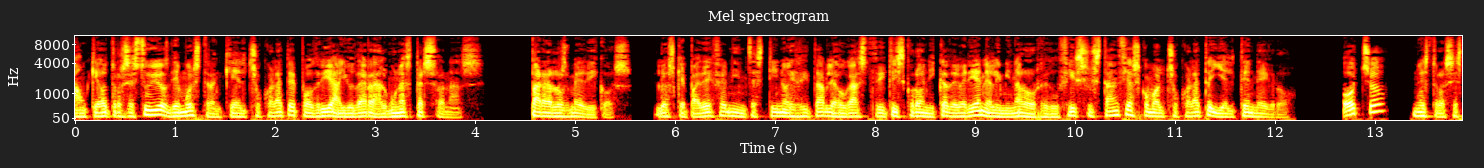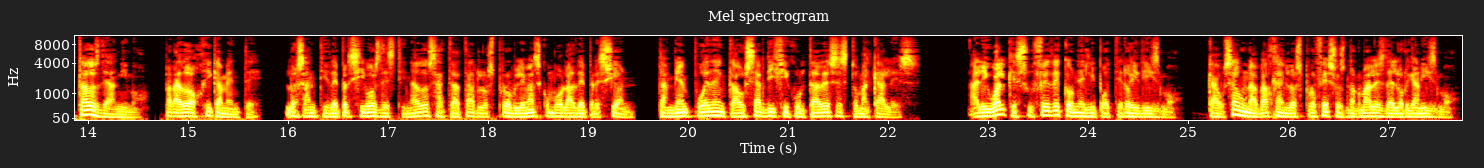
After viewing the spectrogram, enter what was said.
aunque otros estudios demuestran que el chocolate podría ayudar a algunas personas. Para los médicos, los que padecen intestino irritable o gastritis crónica deberían eliminar o reducir sustancias como el chocolate y el té negro. 8. Nuestros estados de ánimo. Paradójicamente, los antidepresivos destinados a tratar los problemas como la depresión, también pueden causar dificultades estomacales. Al igual que sucede con el hipotiroidismo, causa una baja en los procesos normales del organismo,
